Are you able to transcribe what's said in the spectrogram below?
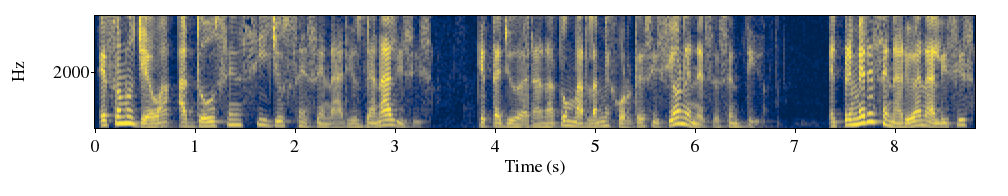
Eso nos lleva a dos sencillos escenarios de análisis que te ayudarán a tomar la mejor decisión en ese sentido. El primer escenario de análisis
